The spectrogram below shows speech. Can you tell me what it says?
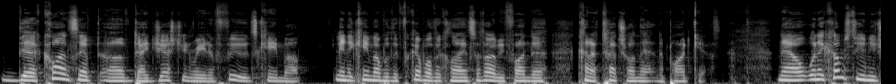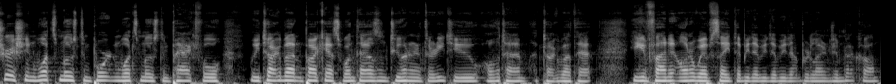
the concept of digestion rate of foods came up, and it came up with a couple other clients. So I thought it'd be fun to kind of touch on that in the podcast. Now, when it comes to nutrition, what's most important, what's most impactful, we talk about in podcast 1232 all the time. I talk about that. You can find it on our website, www.brutalirongym.com.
